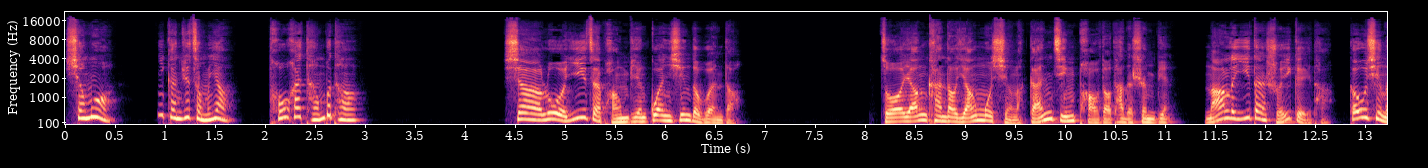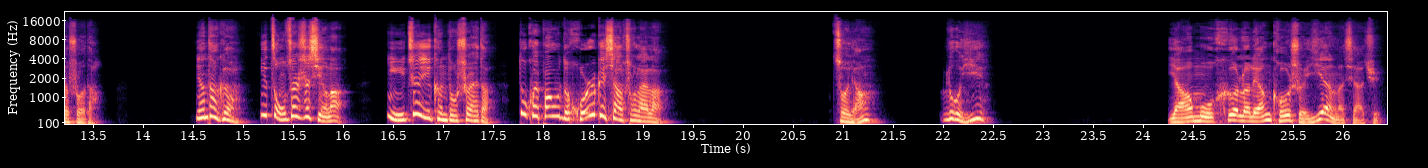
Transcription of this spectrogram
小木，你感觉怎么样？头还疼不疼？夏洛伊在旁边关心的问道。左阳看到杨木醒了，赶紧跑到他的身边，拿了一袋水给他，高兴的说道：“杨大哥，你总算是醒了，你这一跟头摔的。”都快把我的魂儿给吓出来了。左阳，洛伊，杨木喝了两口水，咽了下去，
